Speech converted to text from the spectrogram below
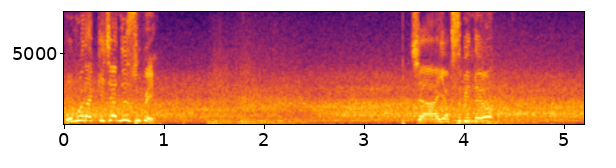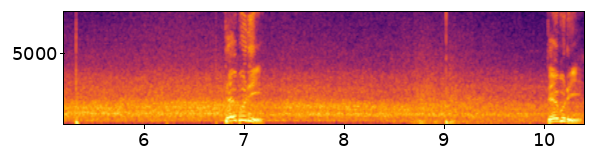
몸을 아끼지 않는 수비. 자, 역습인데요. 데브리. 데브리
